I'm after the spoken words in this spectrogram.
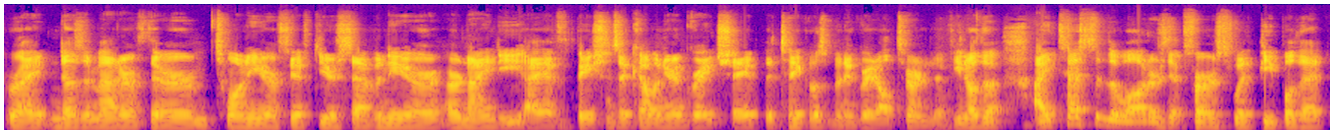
right? It doesn't matter if they're 20 or 50 or 70 or, or 90. I have patients that come in here in great shape. The TayCo's been a great alternative. You know, the I tested the waters at first with people that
